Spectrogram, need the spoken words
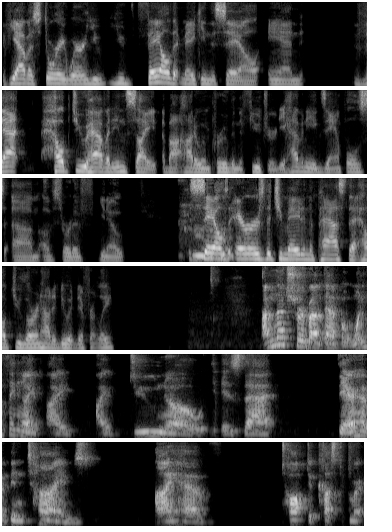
If you have a story where you you failed at making the sale and that helped you have an insight about how to improve in the future. Do you have any examples um, of sort of you know sales errors that you made in the past that helped you learn how to do it differently? I'm not sure about that, but one thing I, I, I do know is that there have been times I have talked a customer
